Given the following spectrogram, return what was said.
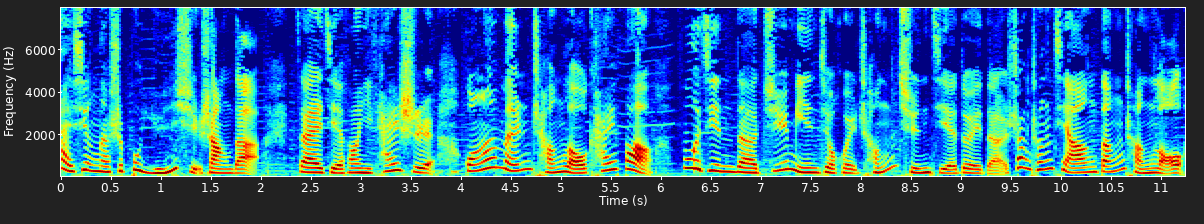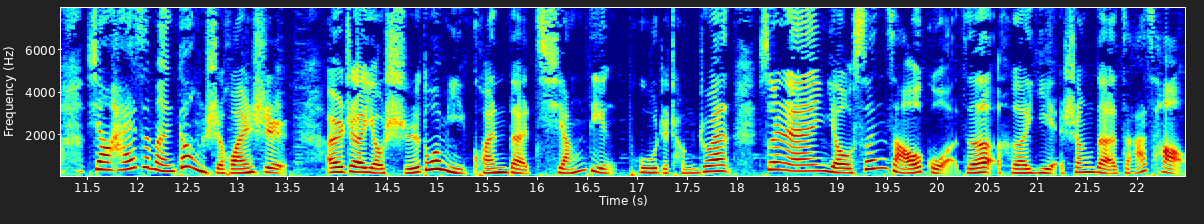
百姓呢是不允许上的。在解放一开始，广安门城楼开放。附近的居民就会成群结队的上城墙、登城楼，小孩子们更是欢事。而这有十多米宽的墙顶铺着城砖，虽然有酸枣、果子和野生的杂草，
